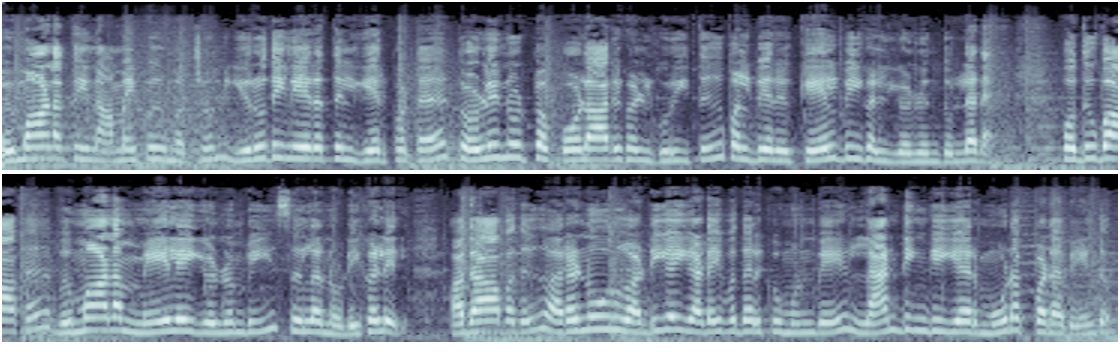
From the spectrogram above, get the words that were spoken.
விமானத்தின் அமைப்பு மற்றும் இறுதி நேரத்தில் ஏற்பட்ட தொழில்நுட்ப கோளாறுகள் குறித்து பல்வேறு கேள்விகள் எழுந்துள்ளன. பொதுவாக விமானம் மேலே எழும்பி சில நொடிகளில் அதாவது அறுநூறு அடியை அடைவதற்கு முன்பே லேண்டிங் கியர் மூடப்பட வேண்டும்.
